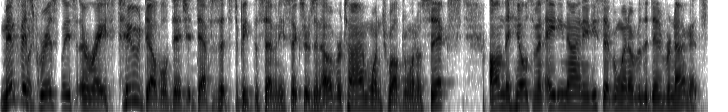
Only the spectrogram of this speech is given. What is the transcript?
Memphis Grizzlies erased two double digit deficits to beat the 76ers in overtime, 112 to 106, on the heels of an 89 87 win over the Denver Nuggets.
